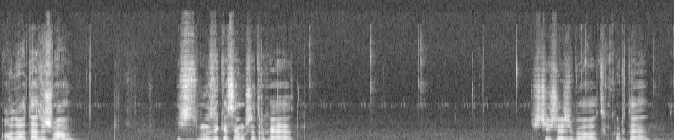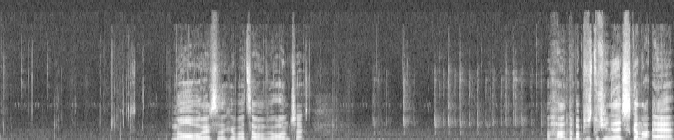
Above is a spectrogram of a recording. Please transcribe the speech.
O, dobra, teraz już mam. I muzykę sobie muszę trochę ściszyć, bo kurde. No, w ogóle sobie chyba całą wyłączę. Aha, dobra, przecież tu się nie naciska na E.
